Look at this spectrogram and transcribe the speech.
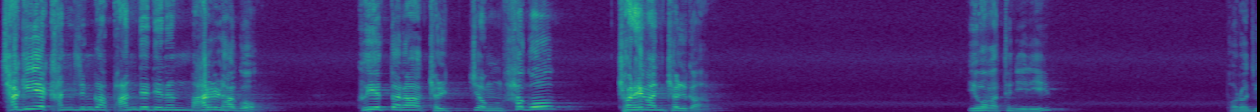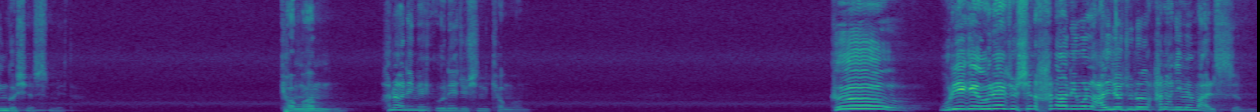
자기의 간증과 반대되는 말을 하고 그에 따라 결정하고 결행한 결과 이와 같은 일이 벌어진 것이었습니다. 경험, 하나님의 은혜 주신 경험. 그 우리에게 은혜 주신 하나님을 알려주는 하나님의 말씀.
